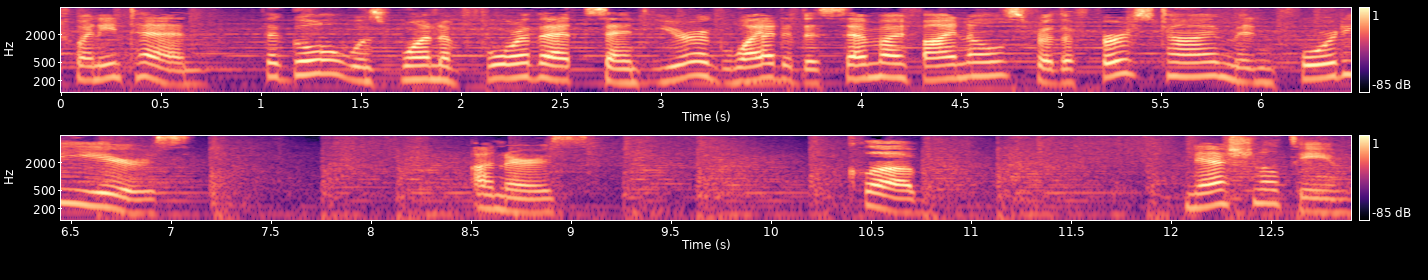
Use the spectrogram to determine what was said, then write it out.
2010. The goal was one of four that sent Uruguay to the semi-finals for the first time in 40 years. Honors Club National Team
